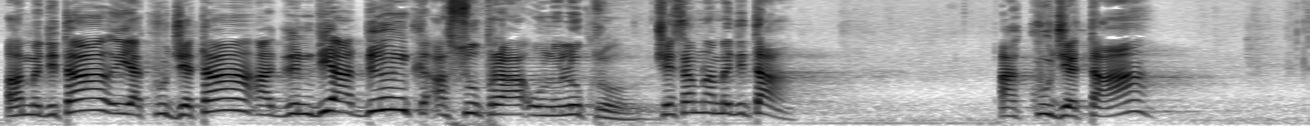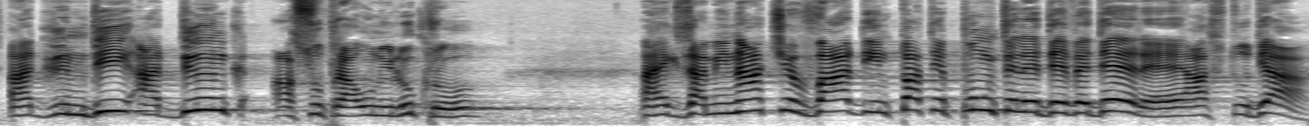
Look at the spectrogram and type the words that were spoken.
A medita e a cugeta, a gândi adânc asupra unui lucru. Ce înseamnă a medita? A cugeta, a gândi adânc asupra unui lucru, a examina ceva din toate punctele de vedere, a studia.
